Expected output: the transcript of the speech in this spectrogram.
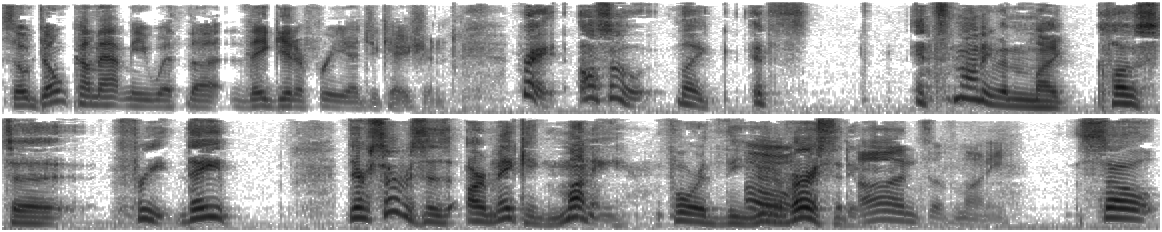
So don't come at me with the they get a free education. Right. Also, like it's it's not even like close to free. They their services are making money for the oh, university. Tons of money. So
